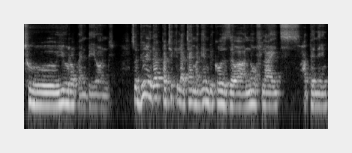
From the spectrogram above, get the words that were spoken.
to Europe and beyond. So during that particular time, again, because there were no flights happening,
